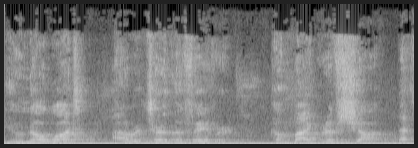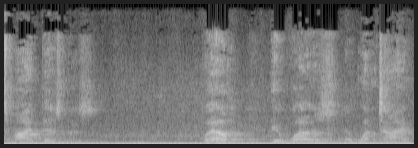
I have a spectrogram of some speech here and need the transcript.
You know what? I'll return the favor. Come by Griff's shop. That's my business. Well, it was at one time,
